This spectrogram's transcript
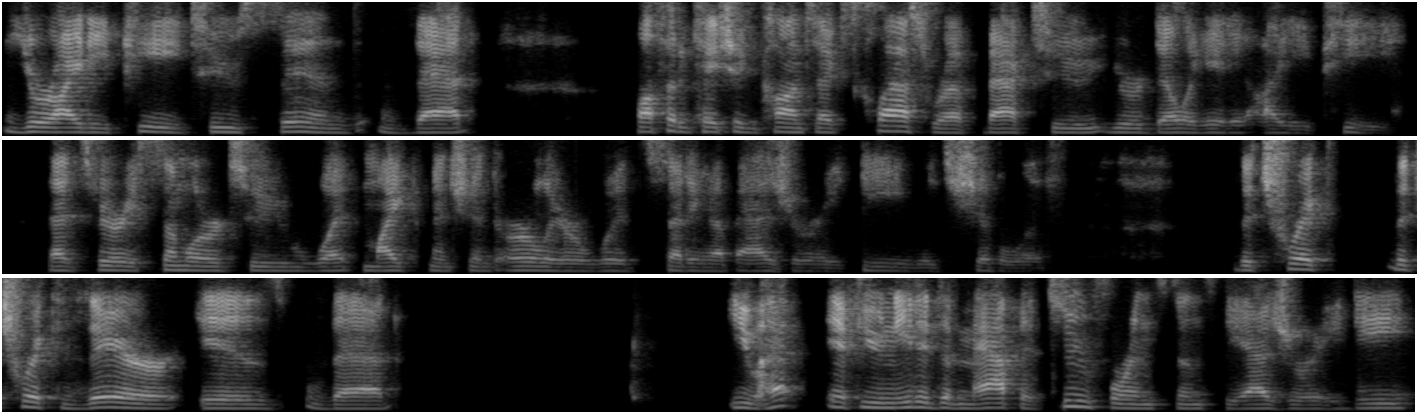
your IDP to send that authentication context class ref back to your delegated IDP. That's very similar to what Mike mentioned earlier with setting up Azure AD with Shibboleth. The trick, the trick there is that you have if you needed to map it to, for instance, the Azure AD,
